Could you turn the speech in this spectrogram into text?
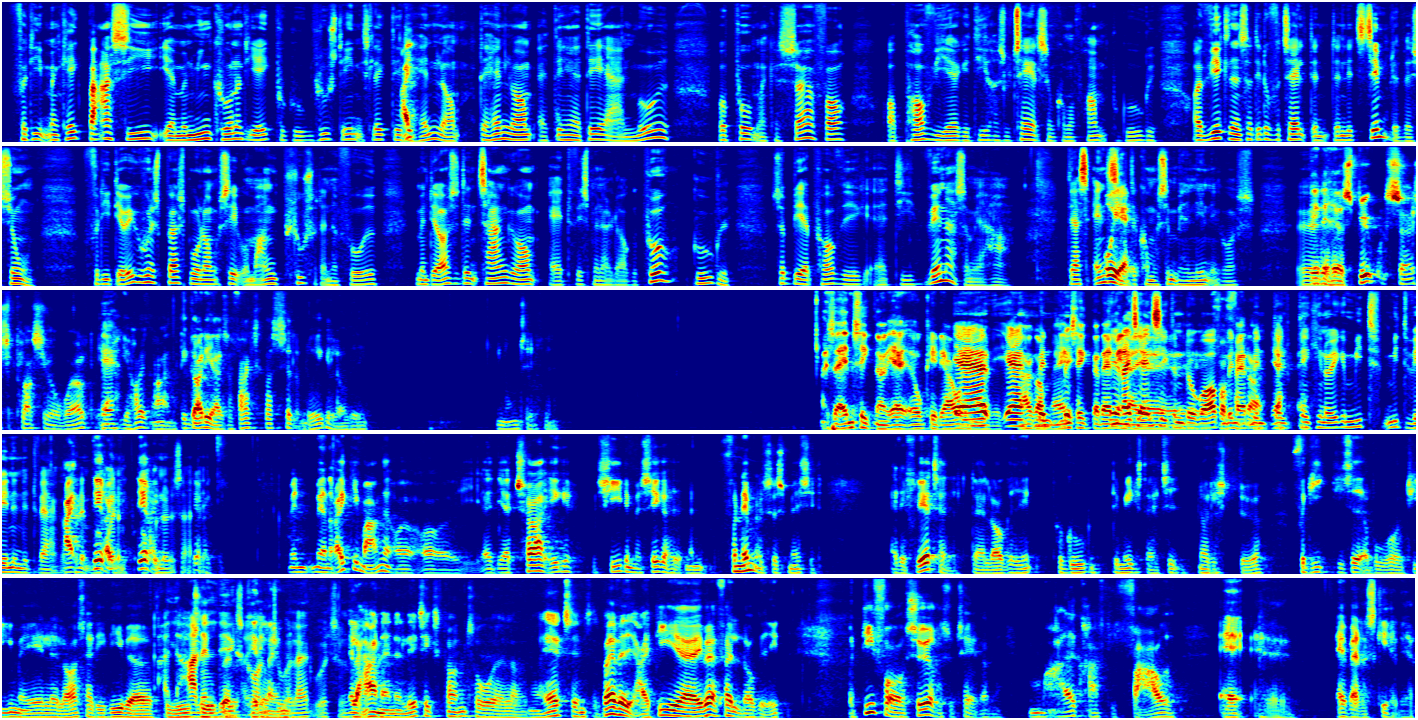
Fordi man kan ikke bare sige, jamen mine kunder de er ikke på Google+, det er egentlig slet ikke det, det handler om. Det handler om, at det her det er en måde, hvorpå man kan sørge for at påvirke de resultater, som kommer frem på Google. Og i virkeligheden så er det, du fortalte, den, den lidt simple version. Fordi det er jo ikke kun et spørgsmål om at se, hvor mange plusser den har fået, men det er også den tanke om, at hvis man er logget på Google, så bliver jeg påvirket af de venner, som jeg har. Deres ansigter oh, ja. kommer simpelthen ind, ikke også? Det, der hedder SPIV, Search Plus Your World, ja, ja. i høj grad. Det gør de altså faktisk også, selvom du ikke er logget ind. I nogle tilfælde. Altså ansigterne, ja, okay, det er jo ja, ja, men, om ansigter, der det er rigtigt, ansigterne dukker op, men, men ja, den, den kender jo ikke mit, mit vennenetværk. Nej, det er rigtigt, det er rigtigt, det er rigtigt. Men, men rigtig mange, og, og at jeg tør ikke sige det med sikkerhed, men fornemmelsesmæssigt, er det flertallet, der er logget ind på Google det meste af tiden, når de stører. Fordi de sidder og bruger Gmail, eller også har de lige været på Ej, YouTube, har en analytics-konto, eller, eller, eller, eller har en analytics-konto, eller noget AdSense, hvad ved jeg, de er i hvert fald logget ind. Og de får søgeresultaterne meget kraftigt farvet af, øh, af hvad der sker der.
